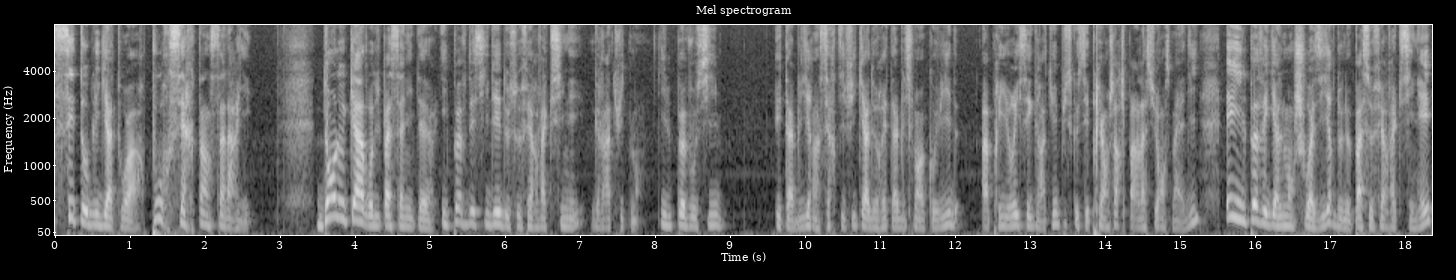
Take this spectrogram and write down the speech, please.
c'est obligatoire pour certains salariés. Dans le cadre du pass sanitaire, ils peuvent décider de se faire vacciner gratuitement. Ils peuvent aussi établir un certificat de rétablissement à Covid. A priori, c'est gratuit puisque c'est pris en charge par l'assurance maladie. Et ils peuvent également choisir de ne pas se faire vacciner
